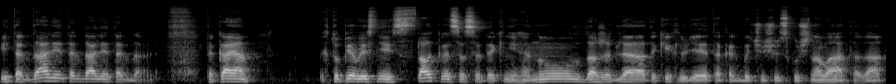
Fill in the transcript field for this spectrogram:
и так далее, и так далее, и так далее. Такая кто первый с ней сталкивается с этой книгой, ну, даже для таких людей это как бы чуть-чуть скучновато, да.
